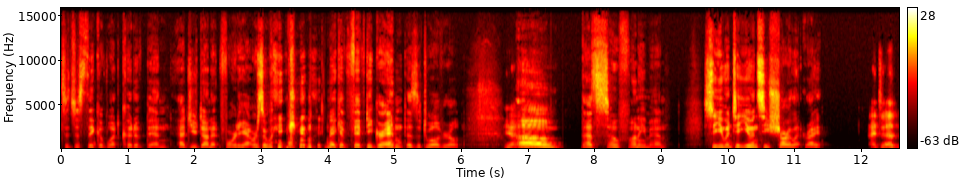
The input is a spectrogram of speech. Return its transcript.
to just think of what could have been had you done it 40 hours a week like make it 50 grand as a 12 year old. Yeah. Um, that's so funny, man. So you went to UNC Charlotte, right? I did.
